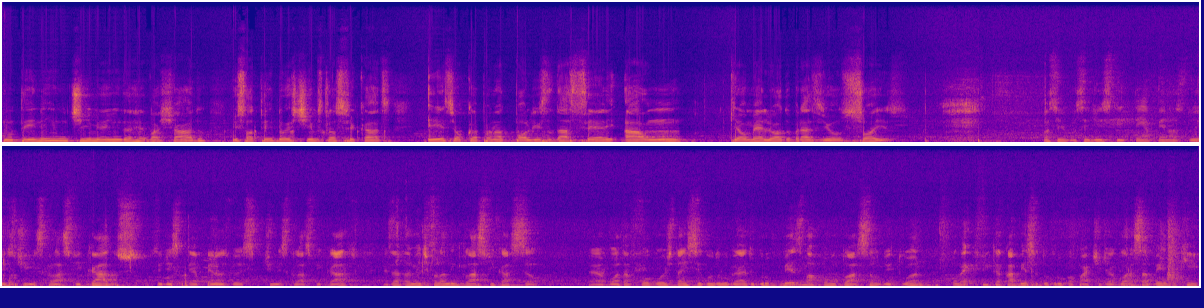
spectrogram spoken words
não tem nenhum time ainda rebaixado e só tem dois times classificados. Esse é o Campeonato Paulista da Série A1, que é o melhor do Brasil. Só isso. Você, você disse que tem apenas dois times classificados. Você disse que tem apenas dois times classificados, exatamente falando em classificação. É, Botafogo hoje está em segundo lugar do grupo, mesma pontuação do Ituano. Como é que fica a cabeça do grupo a partir de agora, sabendo que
